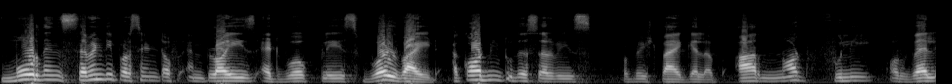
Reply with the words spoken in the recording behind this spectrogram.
more than 70 percent of employees at workplace worldwide according to the surveys published by Gallup are not fully or well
